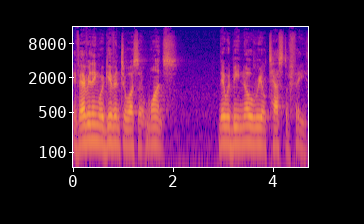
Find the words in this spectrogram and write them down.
If everything were given to us at once, there would be no real test of faith,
